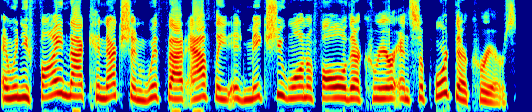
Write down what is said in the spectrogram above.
And when you find that connection with that athlete, it makes you want to follow their career and support their careers.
